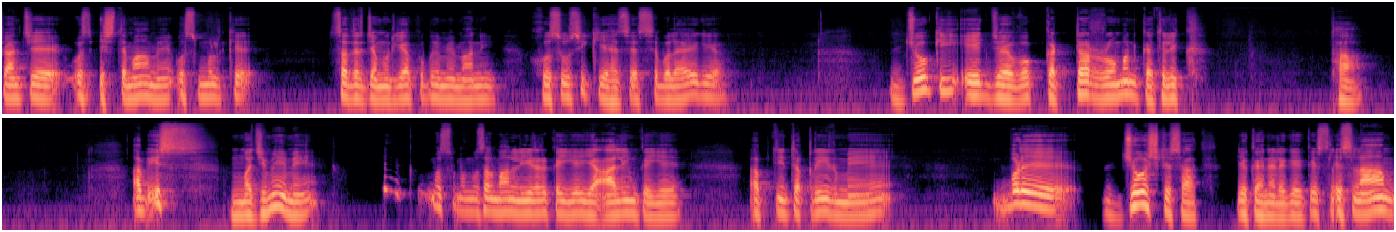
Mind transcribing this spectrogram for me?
چانچہ اس اجتماع میں اس ملک کے صدر جمہوریہ کو بھی مہمانی خصوصی کی حیثیت سے بلایا گیا، جو کہ ایک جو ہے وہ کٹر رومن کیتھولک تھا۔ اب اس مجمع میں مسلمان لیڈر کہیے یا عالم کہیے، اپنی تقریر میں بڑے جوش کے ساتھ یہ کہنے لگے کہ اسلام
